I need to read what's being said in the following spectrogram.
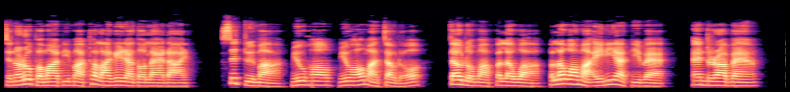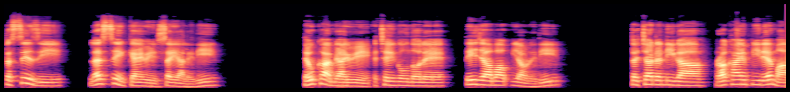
ကျွန်တော်တို့ဗမာပြည်မှထွက်လာခဲ့ကြသောလမ်းအတိုင်းစစ်တွေမှမြို့ဟောင်းမြို့ဟောင်းမှကြောက်တော့ကြောက်တော်မှပလက်ဝပလက်ဝမှအိန္ဒိယပြည်ဘက်အန်ဒရာဘန်တဆင့်စီလက်ဆင့်ကမ်း၍ဆက်ရလေသည်ဒုက္ခများ၍အချိန်ကုန်တော့လဲတေးကြပေါက်ရောက်လေသည် တခြားတနည်းကရခိုင်ပြည်ထဲမှာ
